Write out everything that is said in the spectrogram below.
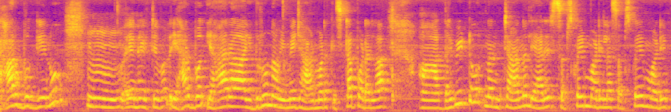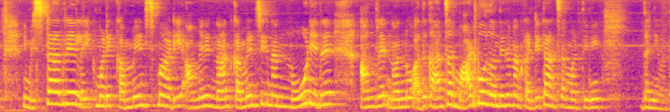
ಯಾರ ಬಗ್ಗೆನೂ ಏನು ಹೇಳ್ತೀವಲ್ಲ, ಯಾರ ಬಗ್, ಯಾರ ಇದ್ರೂ ನಾವು ಇಮೇಜ್ ಹಾಳು ಮಾಡೋಕ್ಕೆ ಇಷ್ಟಪಡಲ್ಲ. ದಯವಿಟ್ಟು ನನ್ನ ಚಾನಲ್ ಯಾರ್ಯಾರು ಸಬ್ಸ್ಕ್ರೈಬ್ ಮಾಡಿಲ್ಲ ಸಬ್ಸ್ಕ್ರೈಬ್ ಮಾಡಿ. ನಿಮ್ಗೆ ಇಷ್ಟ ಆದರೆ ಲೈಕ್ ಮಾಡಿ ಕಮೆಂಟ್ಸ್ ಮಾಡಿ. ಆಮೇಲೆ ನಾನು ಕಮೆಂಟ್ಸಿಗೆ ನಾನು ನೋಡಿದರೆ ಅಂದರೆ ನಾನು ಅದಕ್ಕೆ ಆನ್ಸರ್ ಮಾಡ್ಬೋದು ಅಂದಿದ್ರೆ ನಾನು ಖಂಡಿತ ಆನ್ಸರ್ ಮಾಡ್ತೀನಿ. ಧನ್ಯವಾದ.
